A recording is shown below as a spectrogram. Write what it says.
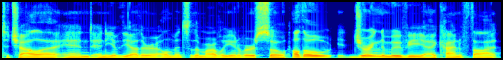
T'Challa and any of the other elements of the Marvel Universe. So, although during the movie I kind of thought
